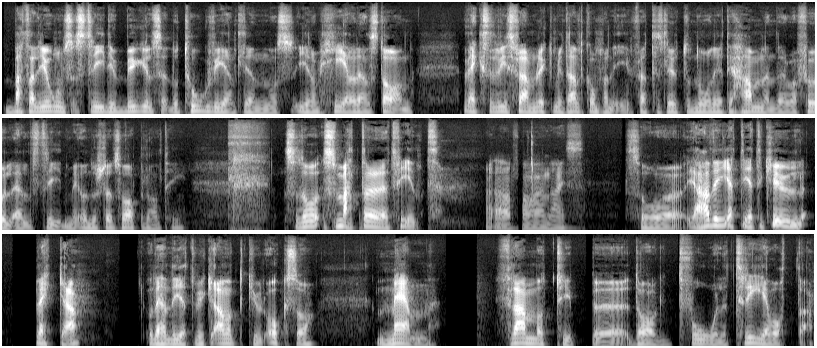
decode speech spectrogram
bataljons bebyggelse. Då tog vi egentligen oss genom hela den stan. Växelvis framryckt med ett annat kompani för att till slut nå ner till hamnen där det var full eldstrid med understödsvapen och allting. Så då smattrade det rätt fint. Ja, fan vad nice. Så jag hade en jätte, jättekul vecka. Och det hände jättemycket annat kul också. Men framåt typ eh, dag två eller tre av åtta.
